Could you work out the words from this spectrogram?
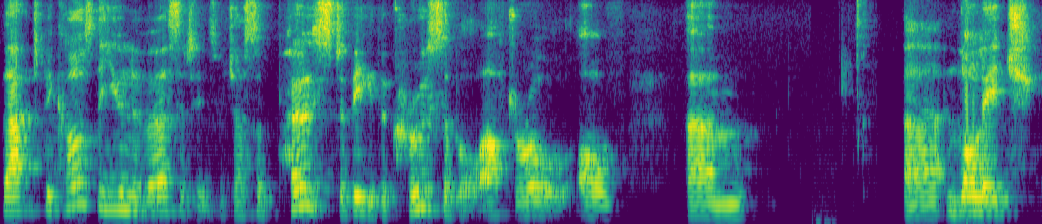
that because the universities, which are supposed to be the crucible, after all, of um, uh, knowledge,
